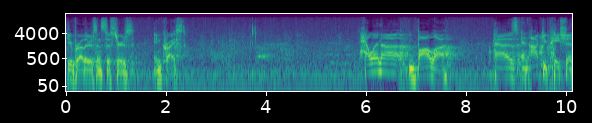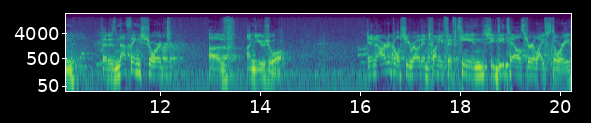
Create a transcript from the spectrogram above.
dear brothers and sisters in Christ. Helena Bala has an occupation that is nothing short of unusual. In an article she wrote in 2015, she details her life story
